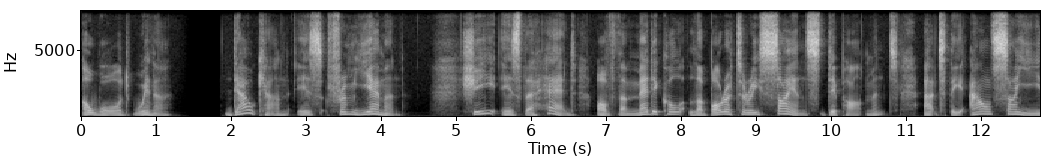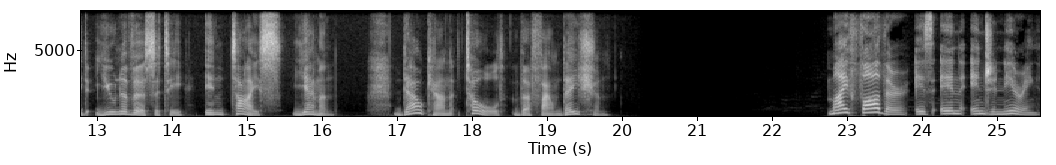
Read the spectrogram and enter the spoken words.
Award winner. Dauqan is from Yemen. She is the head of the Medical Laboratory Science Department at the Al Said University in Taiz, Yemen. Dauqan told the foundation. My father is in engineering.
